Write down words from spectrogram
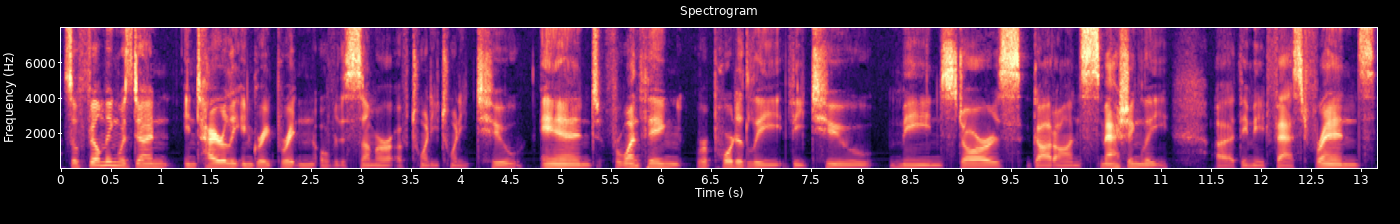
So, filming was done entirely in Great Britain over the summer of 2022. And for one thing, reportedly, the two main stars got on smashingly. Uh, they made fast friends.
